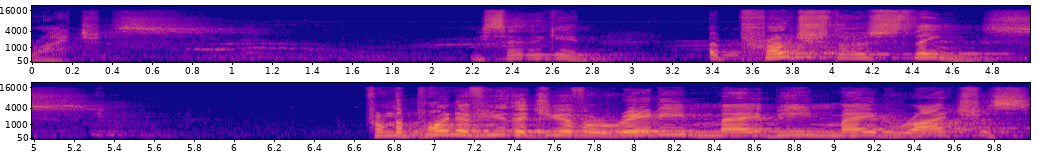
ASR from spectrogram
righteous. Let me say it again. Approach those things From the point of view that you have already made, been made righteous,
